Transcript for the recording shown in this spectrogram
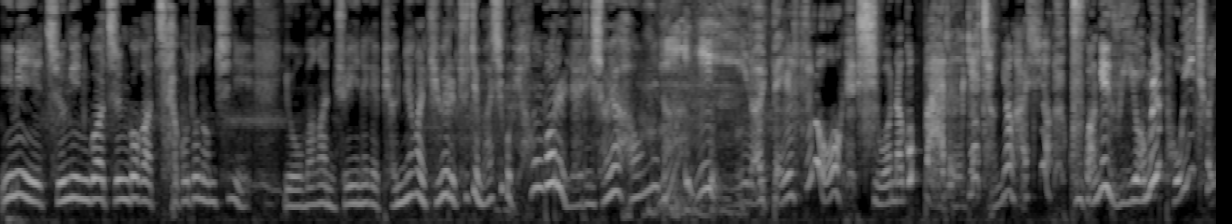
이미 증인과 증거가 차고도 넘치니 요망한 죄인에게 변명할 기회를 주지 마시고 형벌을 내리셔야 하옵니다. 이, 이럴 때일수록 시원하고 빠르게 정형하시어 국왕의 위엄을 보이셔야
